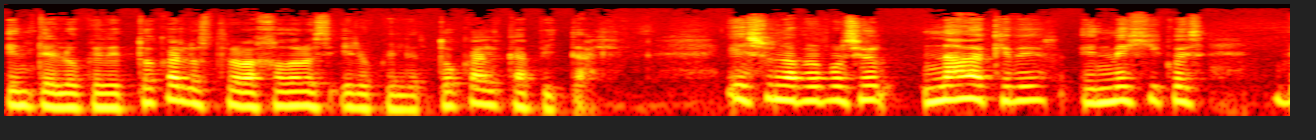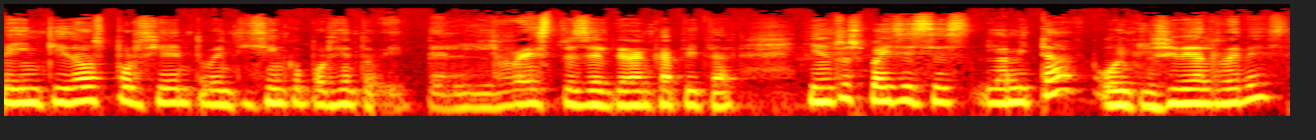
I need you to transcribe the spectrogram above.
entre lo que le toca a los trabajadores y lo que le toca al capital, es una proporción nada que ver. En México es 22%, 25%, y el resto es del gran capital. Y en otros países es la mitad, o inclusive al revés.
